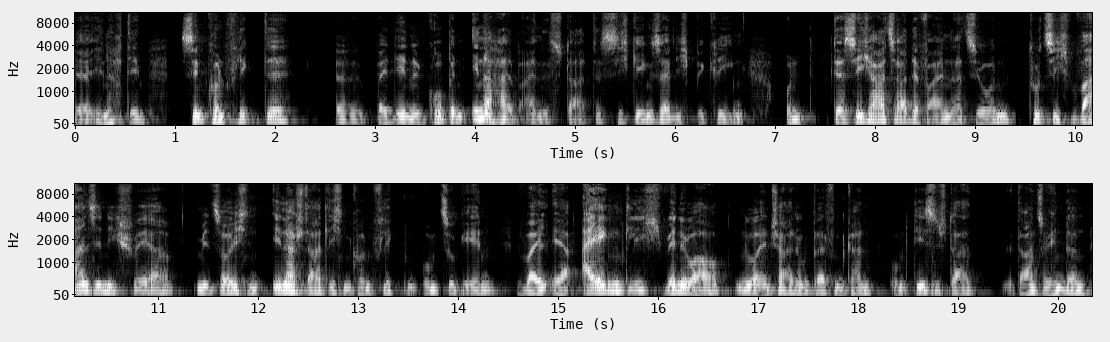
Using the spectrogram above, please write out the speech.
äh, je nachdem, sind Konflikte, äh, bei denen Gruppen innerhalb eines Staates sich gegenseitig bekriegen. Und der Sicherheitsrat der Vereinten Nationen tut sich wahnsinnig schwer, mit solchen innerstaatlichen Konflikten umzugehen, weil er eigentlich, wenn überhaupt, nur Entscheidungen treffen kann, um diesen Staat daran zu hindern,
